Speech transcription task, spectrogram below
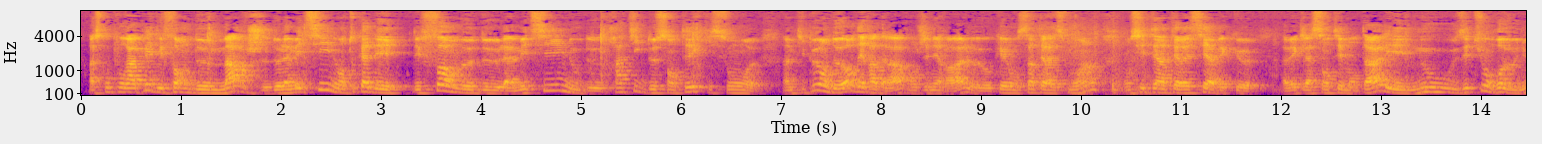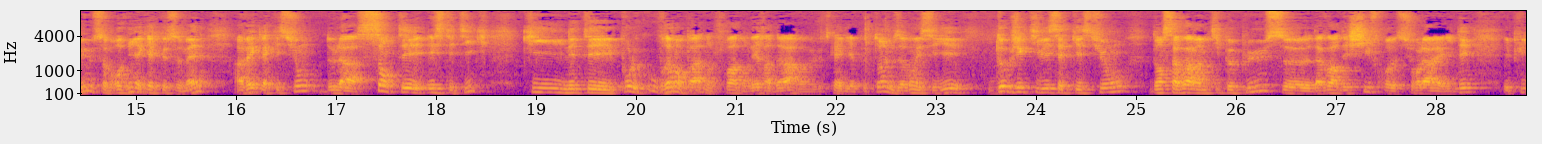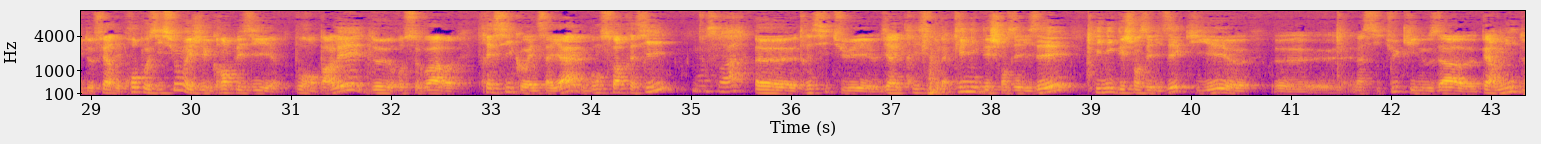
à ce qu'on pourrait appeler des formes de marge de la médecine, ou en tout cas des, des, formes de la médecine ou de pratiques de santé qui sont euh, un petit peu en dehors des radars en général, euh, auxquels on s'intéresse moins. On s'était intéressé avec, euh, avec la santé mentale et nous étions revenus, nous sommes revenus il y a quelques semaines avec la question de la santé esthétique qui n'était pour le coup vraiment pas, dans, je crois, dans les radars euh, jusqu'à il y a peu de temps. Et nous avons essayé d'objectiver cette question, d'en savoir un petit peu plus, euh, d'avoir des chiffres sur la réalité, et puis de faire des propositions. Et j'ai le grand plaisir, pour en parler, de recevoir Tracy Cohen-Sayag. Bonsoir Tracy. Bonsoir. Euh, Tracy, tu es directrice de la Clinique des Champs-Élysées. Clinique des Champs-Élysées qui est euh, l'institut qui nous a permis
